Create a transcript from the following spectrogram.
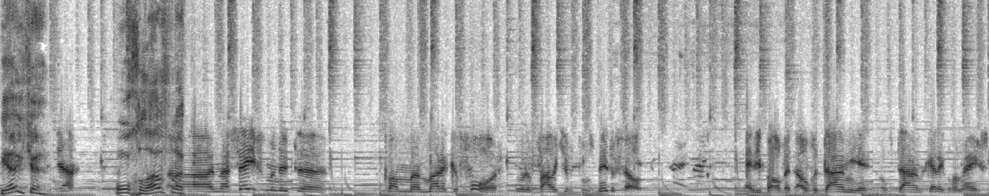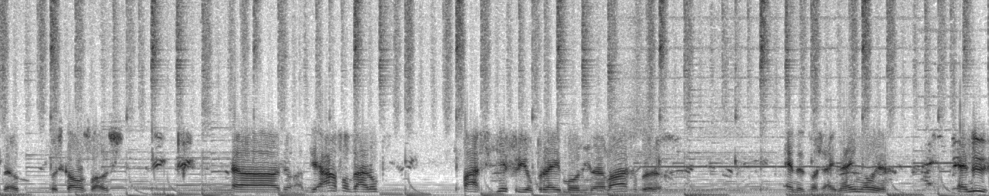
Jeetje, Ja. ongelooflijk. Uh, na 7 minuten kwam uh, Marke voor door een foutje op ons middenveld. En die bal werd over Daan, of Daan Kerkman heen gespeeld. Dat was kansloos. Uh, de, die aanval daarop paasde Jeffrey op Raymond uh, Lagenburg. En het was 1-1 alweer. En nu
